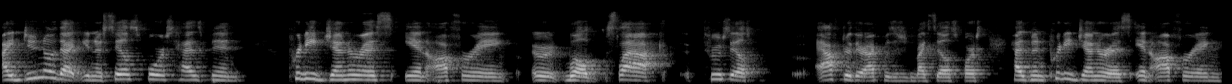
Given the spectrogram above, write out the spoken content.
I do know that you know Salesforce has been pretty generous in offering, or well, Slack through sales after their acquisition by Salesforce has been pretty generous in offering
